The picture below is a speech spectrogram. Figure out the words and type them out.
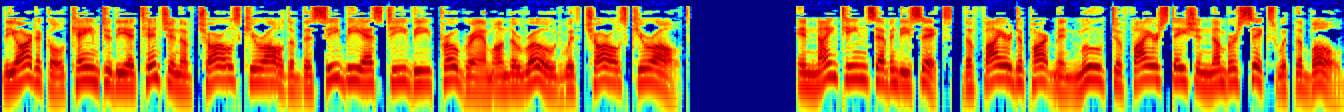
The article came to the attention of Charles Kuralt of the CBS TV program On the Road with Charles Kuralt. In 1976, the fire department moved to fire station number 6 with the bulb.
